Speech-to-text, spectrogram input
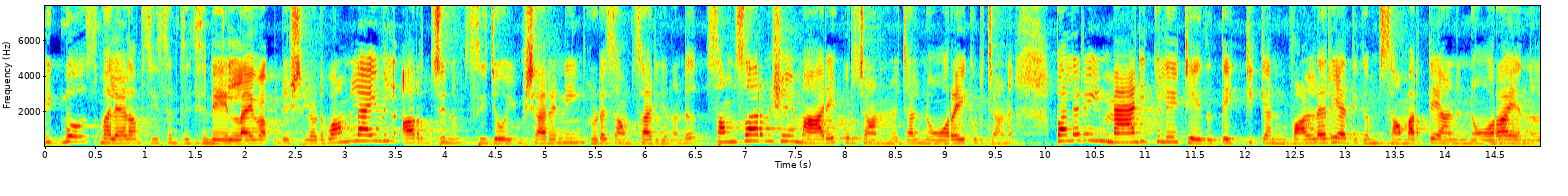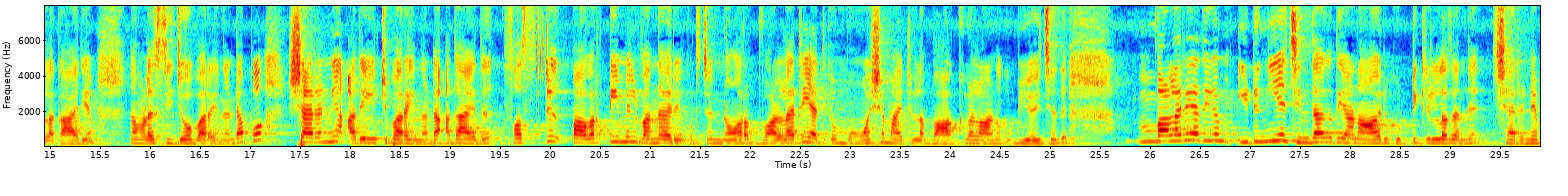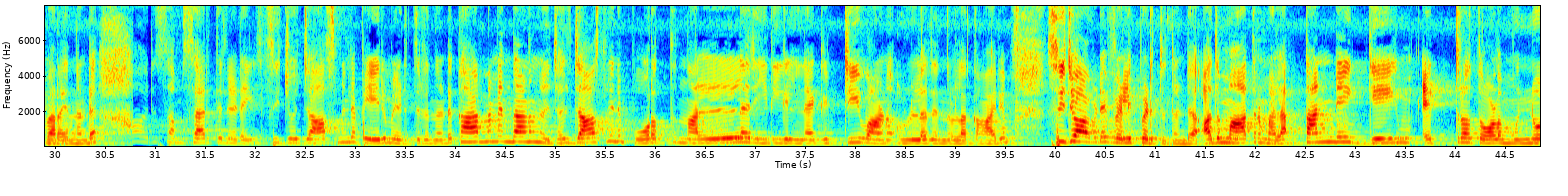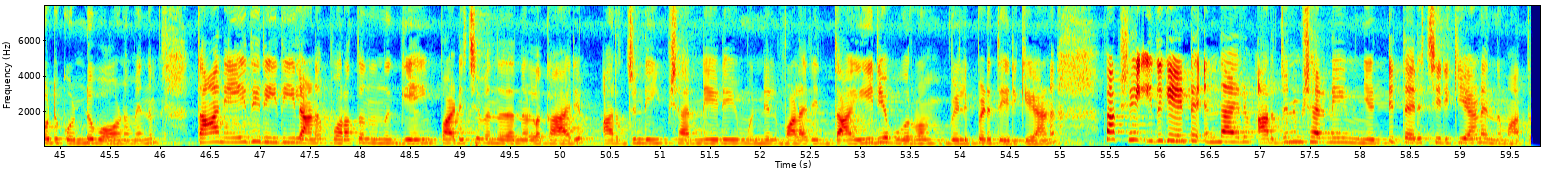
Big Boss Malayalam season സിക്സിന്റെ live അപ്ഡേഷനിലോട്ട് പോകാം ലൈവിൽ അർജുനും സിജോയും ശരണ്യയും കൂടെ സംസാരിക്കുന്നുണ്ട്. സംസാര വിഷയം ആരെക്കുറിച്ചാണെന്ന് വെച്ചാൽ നോറയെക്കുറിച്ചാണ്. പലരെയും മാനിക്കുലേറ്റ് ചെയ്ത് തെറ്റിക്കാൻ വളരെയധികം സമർത്ഥയാണ് നോറ എന്നുള്ള കാര്യം നമ്മൾ സിജോ പറയുന്നുണ്ട്. അപ്പോൾ ശരണ്യ അത് ഏറ്റു പറയുന്നുണ്ട്. അതായത് ഫസ്റ്റ് പവർ ടീമിൽ വന്നവരെക്കുറിച്ച് നോറ വളരെയധികം മോശമായിട്ടുള്ള വാക്കുകളാണ് ഉപയോഗിച്ചത്. വളരെയധികം ഇടുങ്ങിയ ചിന്താഗതിയാണ് ആ ഒരു കുട്ടിക്കുള്ളതെന്ന് ശരണ്യ പറയുന്നുണ്ട്. സംസാരത്തിനിടയിൽ സിജോ ജാസ്മിന്റെ പേരും എടുത്തിരുന്നുണ്ട്. കാരണം എന്താണെന്ന് വെച്ചാൽ ജാസ്മിന് പുറത്ത് നല്ല രീതിയിൽ നെഗറ്റീവാണ് ഉള്ളതെന്നുള്ള കാര്യം സിജോ അവിടെ വെളിപ്പെടുത്തുന്നുണ്ട്. അത് മാത്രമല്ല തന്റെ ഗെയിം എത്രത്തോളം മുന്നോട്ട് കൊണ്ടുപോകണമെന്നും താൻ ഏത് രീതിയിലാണ് പുറത്തു നിന്ന് ഗെയിം പഠിച്ചു വന്നതെന്നുള്ള കാര്യം അർജുന്റെയും ശരണയുടെയും മുന്നിൽ വളരെ ധൈര്യപൂർവം വെളിപ്പെടുത്തിയിരിക്കുകയാണ്. പക്ഷേ ഇത് കേട്ട് എന്തായാലും അർജുനും ശരണയും ഞെട്ടിത്തെറിച്ചിരിക്കുകയാണ് എന്ന് മാത്രം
